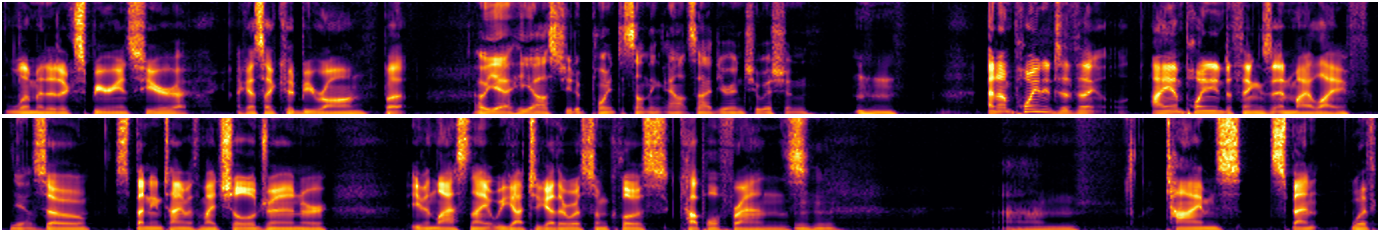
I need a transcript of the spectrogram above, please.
limited experience here. I, I guess I could be wrong, but Oh yeah, he asked you to point to something outside your intuition. and I'm pointing to th- I am pointing to things in my life. Yeah. So spending time with my children, or even last night we got together with some close couple friends. Mm-hmm. Um, times spent with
